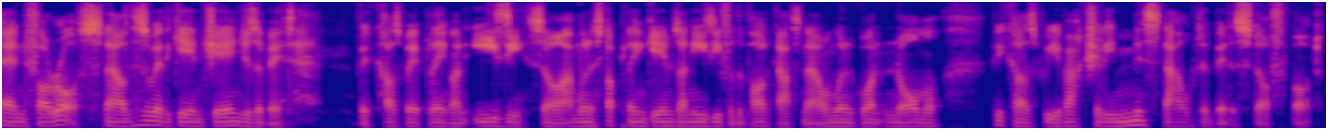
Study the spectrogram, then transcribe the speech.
And for us, now this is where the game changes a bit because we're playing on easy. So I'm going to stop playing games on easy for the podcast now. I'm going to go on to normal because we've actually missed out a bit of stuff. But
